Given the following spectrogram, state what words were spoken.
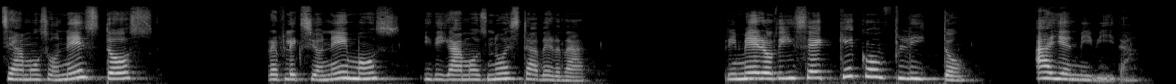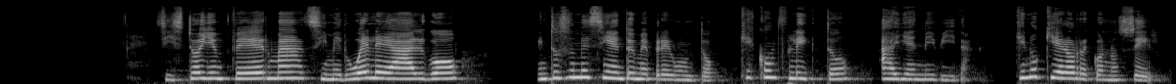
seamos honestos, reflexionemos y digamos nuestra verdad. Primero dice, ¿qué conflicto hay en mi vida? Si estoy enferma, si me duele algo, entonces me siento y me pregunto, ¿qué conflicto hay en mi vida? ¿Qué no quiero reconocer?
